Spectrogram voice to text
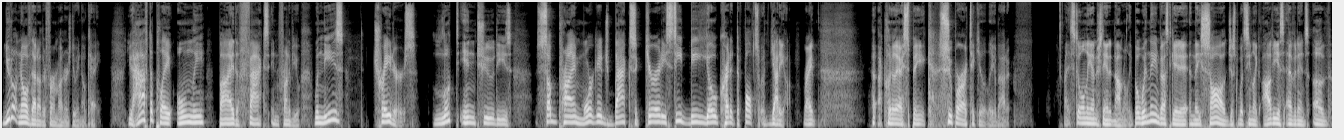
You don't know if that other firm owner is doing okay. You have to play only by the facts in front of you. When these traders looked into these subprime mortgage backed security CDO credit defaults yada yada, right? Uh, clearly, I speak super articulately about it. I still only understand it nominally. But when they investigated it and they saw just what seemed like obvious evidence of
